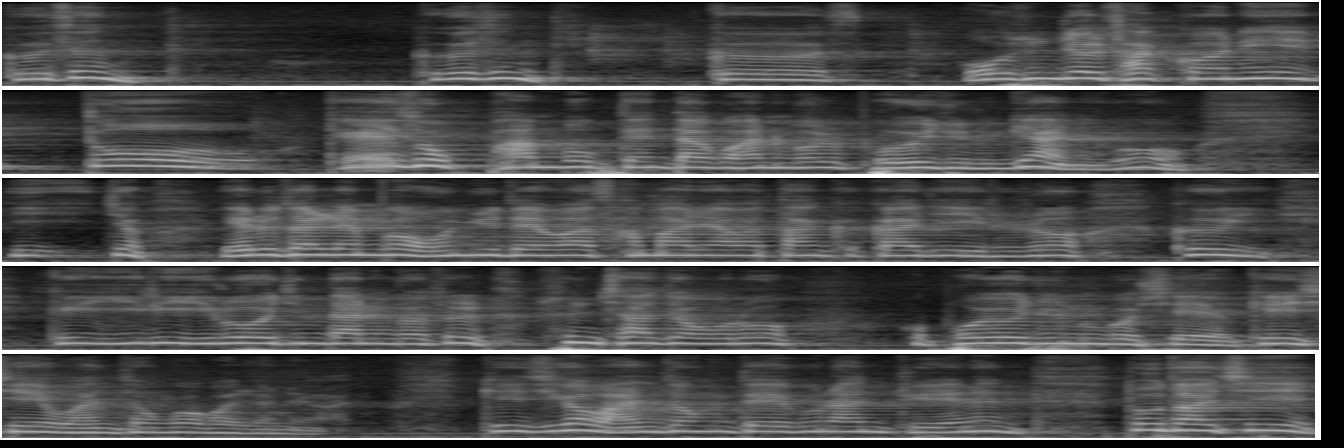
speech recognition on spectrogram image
그것은 그것은 그 오순절 사건이 또 계속 반복된다고 하는 걸 보여주는 게 아니고 이, 저, 예루살렘과 온 유대와 사마리아와 땅 끝까지 이르러 그, 그 일이 이루어진다는 것을 순차적으로 보여주는 것이에요. 계시의 완성과 관련해 가지고. 계시가 완성되고 난 뒤에는 또다시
